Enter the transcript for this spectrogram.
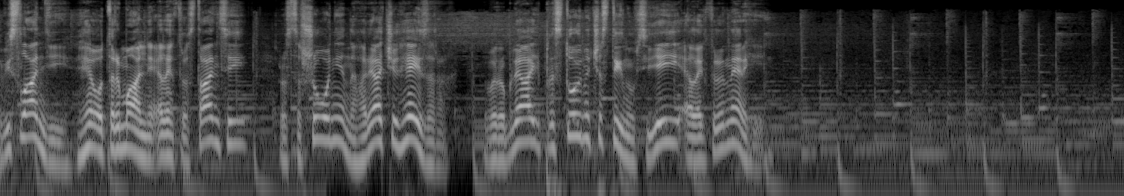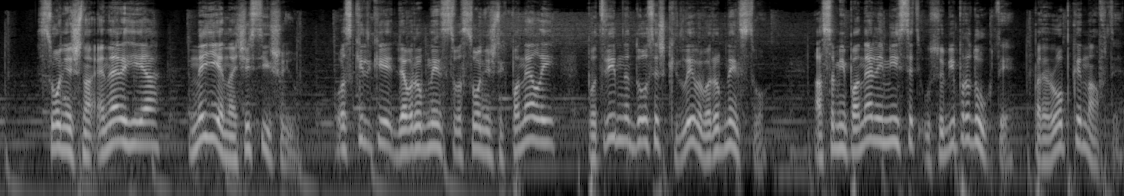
В Ісландії геотермальні електростанції розташовані на гарячих гейзерах, виробляють пристойну частину всієї електроенергії. Сонячна енергія не є найчастішою, оскільки для виробництва сонячних панелей потрібне досить шкідливе виробництво, а самі панелі містять у собі продукти переробки нафти.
